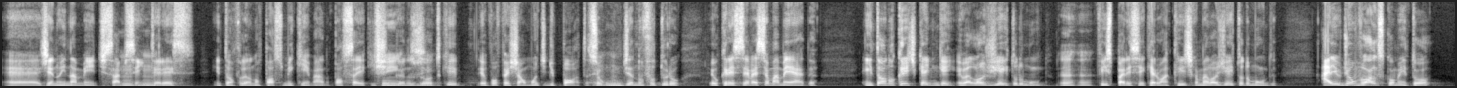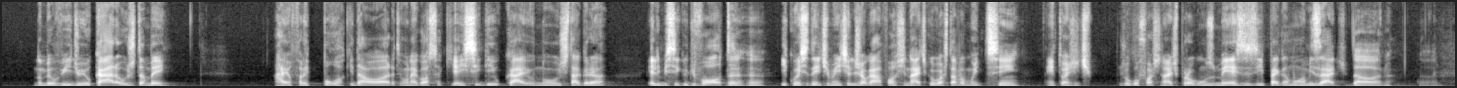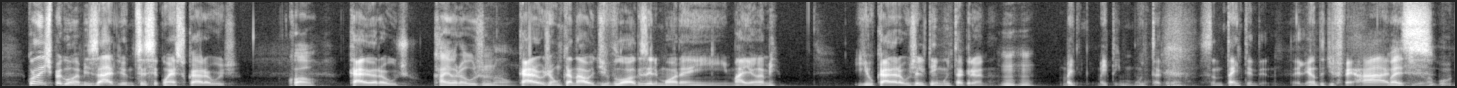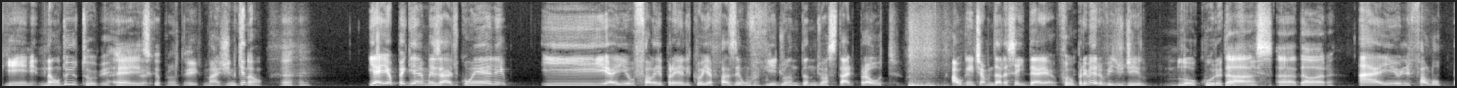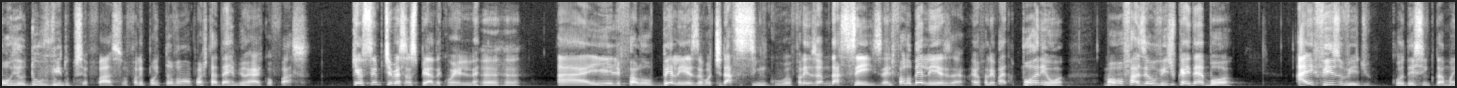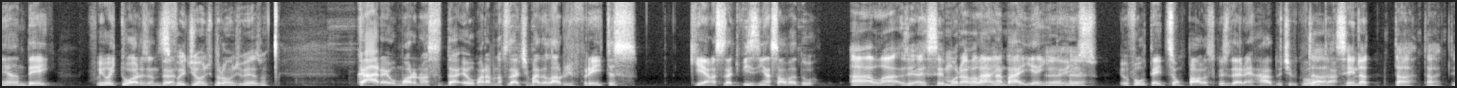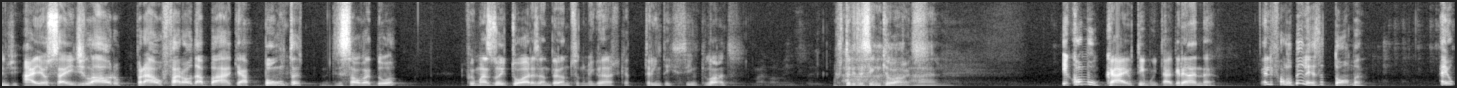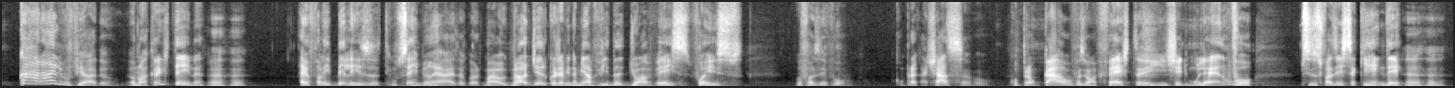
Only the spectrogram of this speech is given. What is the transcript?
é, genuinamente, sabe, sem Uhum. interesse. Então eu falei, eu não posso me queimar, não posso sair aqui Sim, xingando os sim. outros, que eu vou fechar um monte de porta. Se algum dia no futuro eu crescer, vai ser uma merda. Então eu não critiquei ninguém, eu elogiei todo mundo. Aham. Fiz parecer que era uma crítica, mas elogiei todo mundo. Aí o John Vlogs comentou no meu vídeo e o cara hoje também. Aí eu falei, porra, que da hora, tem um negócio aqui. Aí segui o Caio no Instagram, ele me seguiu de volta Aham. e coincidentemente ele jogava Fortnite, que eu gostava muito. Sim, Então a gente jogou Fortnite por alguns meses e pegamos uma amizade. da hora. da hora. Quando a gente pegou uma amizade, não sei se você conhece o Caio Araújo. Qual? Caio Araújo. Caio Araújo, não. Caio Araújo é um canal de vlogs, ele mora em Miami. E o Caio Araújo, ele tem muita grana. Uhum. Mas, mas tem muita grana. Você não tá entendendo. Ele anda de Ferrari, Mas- de Lamborghini. Não do YouTube. É isso que eu perguntei. Imagino que não. Aham. E aí eu peguei amizade com ele e aí eu falei pra ele que eu ia fazer um vídeo andando de uma cidade pra outra. Alguém tinha me dado essa ideia. Foi o primeiro vídeo de loucura que eu Tá, fiz. ah, da hora. Aí ele falou, porra, eu duvido que você faça. Eu falei, pô, então vamos apostar 10 mil reais que eu faço. Porque eu sempre tive essas piadas com ele, né? Aham. Aí ele falou, beleza, vou te dar 5. Eu falei, já me dá 6. Aí ele falou, beleza. Aí eu falei, vai dar porra nenhuma. Mas eu vou fazer o vídeo porque a ideia é boa. Aí fiz o vídeo. Acordei 5 da manhã, andei. Fui 8 horas Você andando. foi de onde pra onde mesmo? Cara, eu, moro numa cida... eu morava numa cidade chamada Lauro de Freitas, que é uma cidade vizinha a Salvador. Ah, lá. eh, Você morava lá, lá na ainda? Bahia ainda, Aham. isso. Eu voltei de São Paulo, as coisas deram errado, eu tive que voltar. Tá, você ainda. Tá, tá, entendi. Aí eu saí de Lauro pra o Farol da Barra, que é a ponta de Salvador. Foi umas 8 horas andando, se eu não me engano, acho que é 35 quilômetros? Uns 35 quilômetros. Caralho. E como o Caio tem muita grana, ele falou, beleza, toma. Aí eu, caralho, viado. Eu não acreditei, né? Aham. Aí eu falei, beleza, tenho 6 mil reais agora. Mas O maior dinheiro que eu já vi na minha vida de uma vez foi isso. Vou fazer, vou comprar cachaça, vou comprar um carro, vou fazer uma festa e encher de mulher? Não vou. Preciso fazer isso aqui render. Aham.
